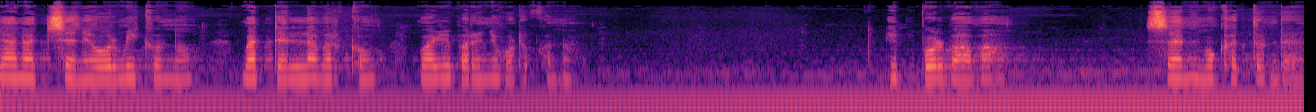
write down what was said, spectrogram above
ഞാൻ അച്ഛനെ ഓർമ്മിക്കുന്നു. മറ്റെല്ലാവർക്കും വഴി പറഞ്ഞു കൊടുക്കുന്നു. ഇപ്പോൾ ബാബ സന്മുഖത്തുണ്ട്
